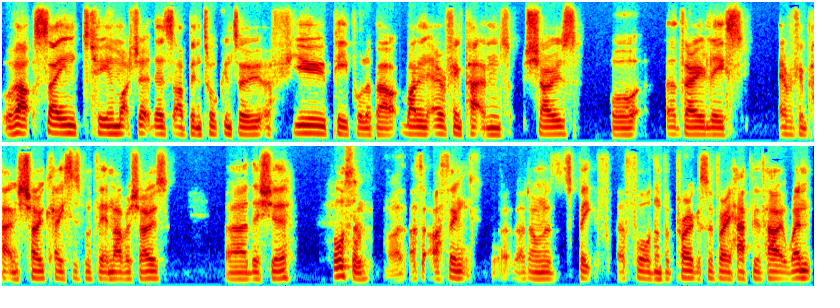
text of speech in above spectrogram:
without saying too much, there's I've been talking to a few people about running everything patterned shows, or at very least everything patterned showcases within other shows uh, this year. Awesome. I, I, th- I think I don't want to speak for them, but Progress were very happy with how it went,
